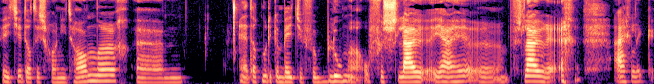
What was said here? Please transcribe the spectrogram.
weet je, dat is gewoon niet handig. Um, ja, dat moet ik een beetje verbloemen of versluieren. Ja, uh, versluieren. eigenlijk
